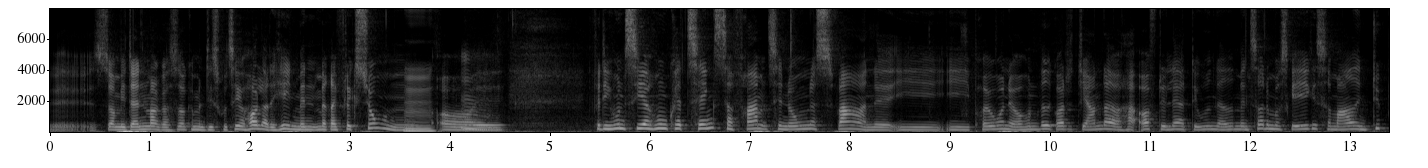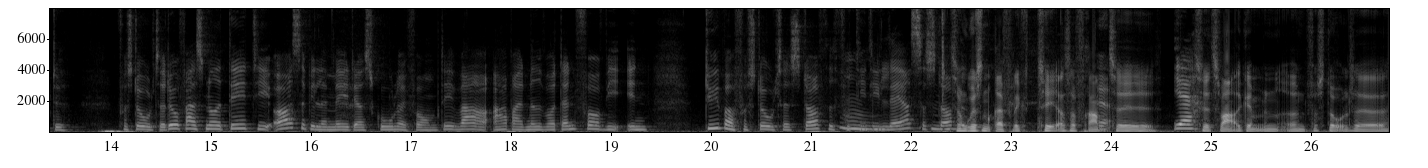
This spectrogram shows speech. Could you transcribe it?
øh, som i Danmark, og så kan man diskutere, holder det helt, men med refleksionen. Mm. Og, Mm. øh, fordi hun siger, at hun kan tænke sig frem til nogle af svarene i, i prøverne, og hun ved godt, at de andre har ofte lært det udenad, men så er det måske ikke så meget en dybde forståelse. Og det var faktisk noget af det, de også ville have med i deres skolereform. Det var at arbejde med, hvordan får vi en dybere forståelse af stoffet, fordi Mm. de lærer sig Så stoffet. hun kan sådan reflektere sig frem ja. Ja. til, Ja, til et svar gennem en, en forståelse af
